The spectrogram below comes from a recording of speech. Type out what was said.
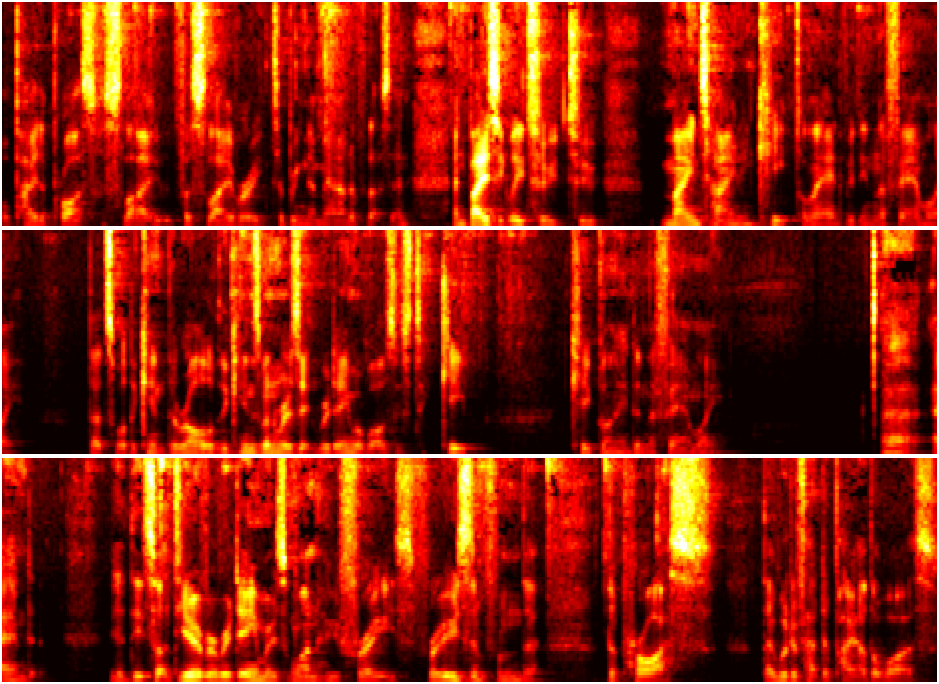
or pay the price for, slave, for slavery to bring them out of this and, and basically to, to maintain and keep the land within the family. That's what the, kin- the role of the kinsman redeemer was, is to keep, keep land in the family. Uh, and this idea of a redeemer is one who frees, frees them from the, the price they would have had to pay otherwise.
